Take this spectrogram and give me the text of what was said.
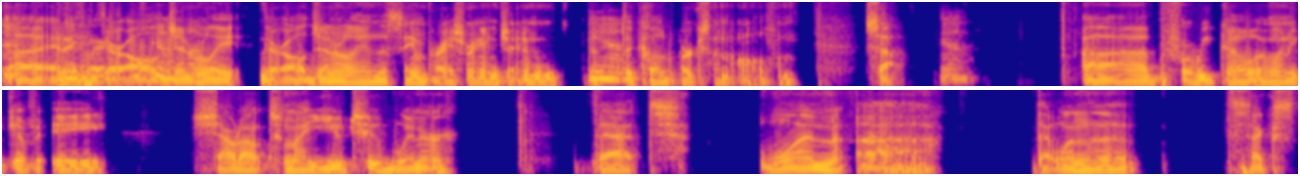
Uh, and I think word. they're all fun. generally they're all generally in the same price range, and the, Yeah. the code works on all of them. So, Yeah. Uh, before we go, I want to give a shout out to my YouTube winner that won uh, that won the sex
